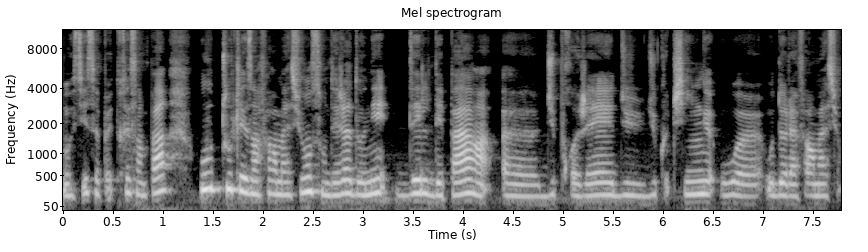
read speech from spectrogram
aussi, ça peut être très sympa, où toutes les informations sont déjà données dès le départ euh, du projet, du, coaching ou de la formation.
